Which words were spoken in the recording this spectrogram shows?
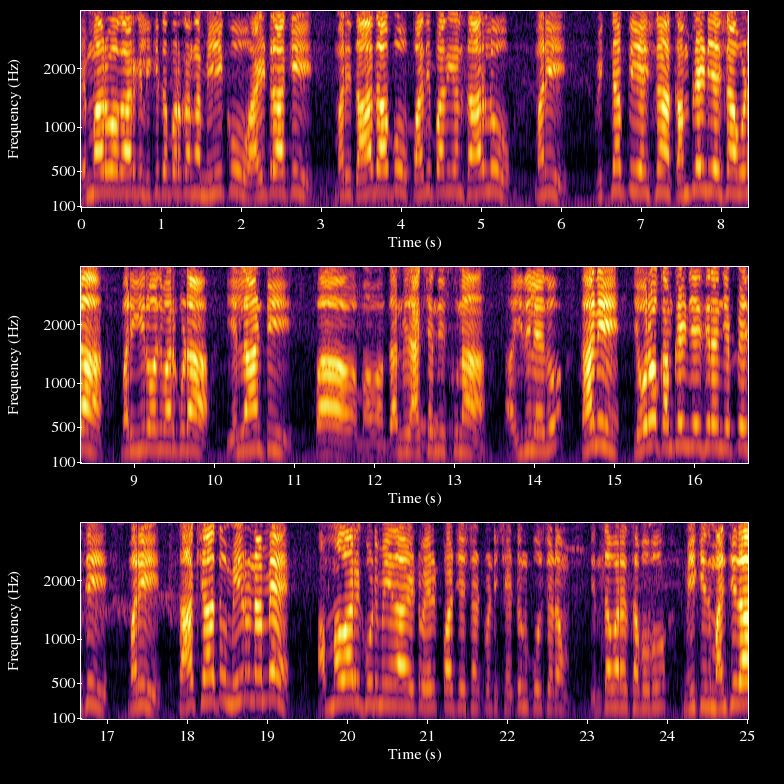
ఎంఆర్ఓ గారికి లిఖితపూర్వకంగా మీకు హైడ్రాకి మరి దాదాపు పది పదిహేను సార్లు మరి విజ్ఞప్తి చేసినా కంప్లైంట్ చేసినా కూడా మరి ఈ రోజు వరకు కూడా ఎలాంటి దాని మీద యాక్షన్ తీసుకున్న ఇది లేదు. కానీ ఎవరో కంప్లైంట్ చేసిరని చెప్పేసి మరి సాక్షాత్తు మీరు నమ్మే అమ్మవారి గుడి మీద ఇటు ఏర్పాటు చేసినటువంటి షెడ్డును కూల్చడం ఇంతవరకు సబబు మీకు ఇది మంచిదా?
